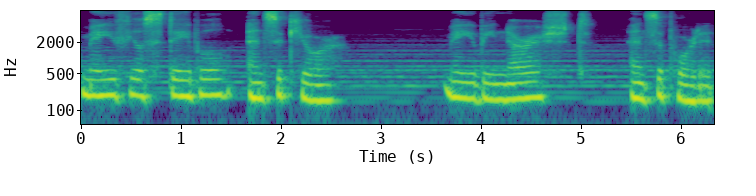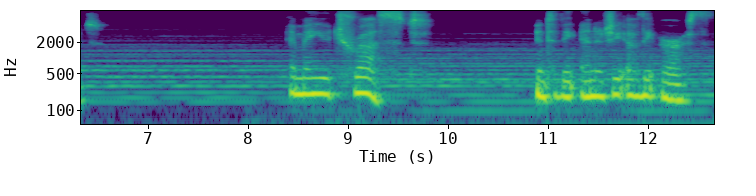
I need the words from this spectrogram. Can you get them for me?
May you feel stable and secure. May you be nourished and supported. And may you trust into the energy of the earth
